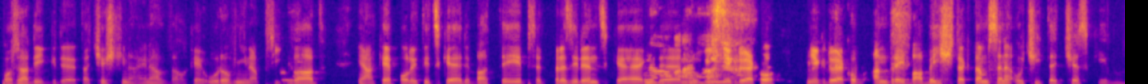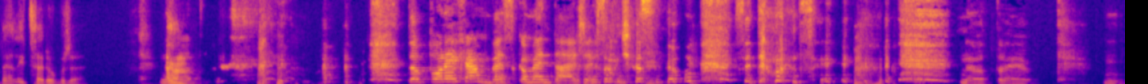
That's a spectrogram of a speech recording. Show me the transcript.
pořady, kde ta čeština je na velké úrovni, například mm. nějaké politické debaty předprezidentské, no, kde ano. mluví někdo jako, někdo jako Andrej Babiš, tak tam se naučíte česky velice dobře. No, to ponechám bez komentáře současnou situaci. No, to je... Hm.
